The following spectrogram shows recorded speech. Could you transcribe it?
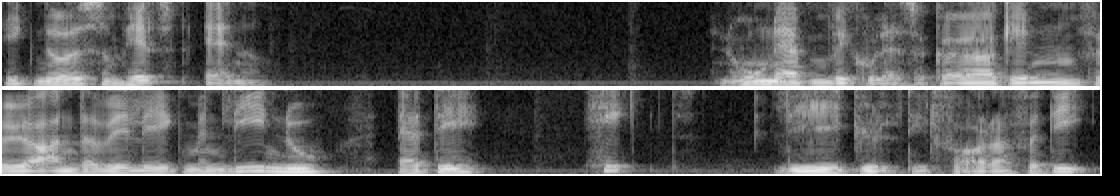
Ikke noget som helst andet. Nogle af dem vil kunne lade sig gøre og gennemføre, andre vil ikke, men lige nu er det helt ligegyldigt for dig, fordi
